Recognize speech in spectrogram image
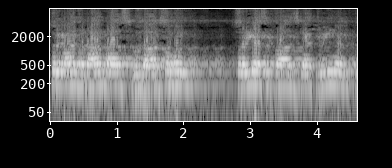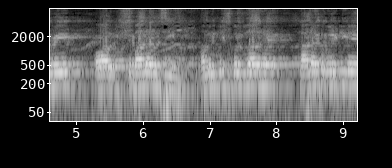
Suleman Hardan Das Guzar Sohan, Suraiya Sarfaraz, Catherine Alfred और शिबाना नसीम हम इनके शुक्रगुजार हैं। खाना कमेटी ने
